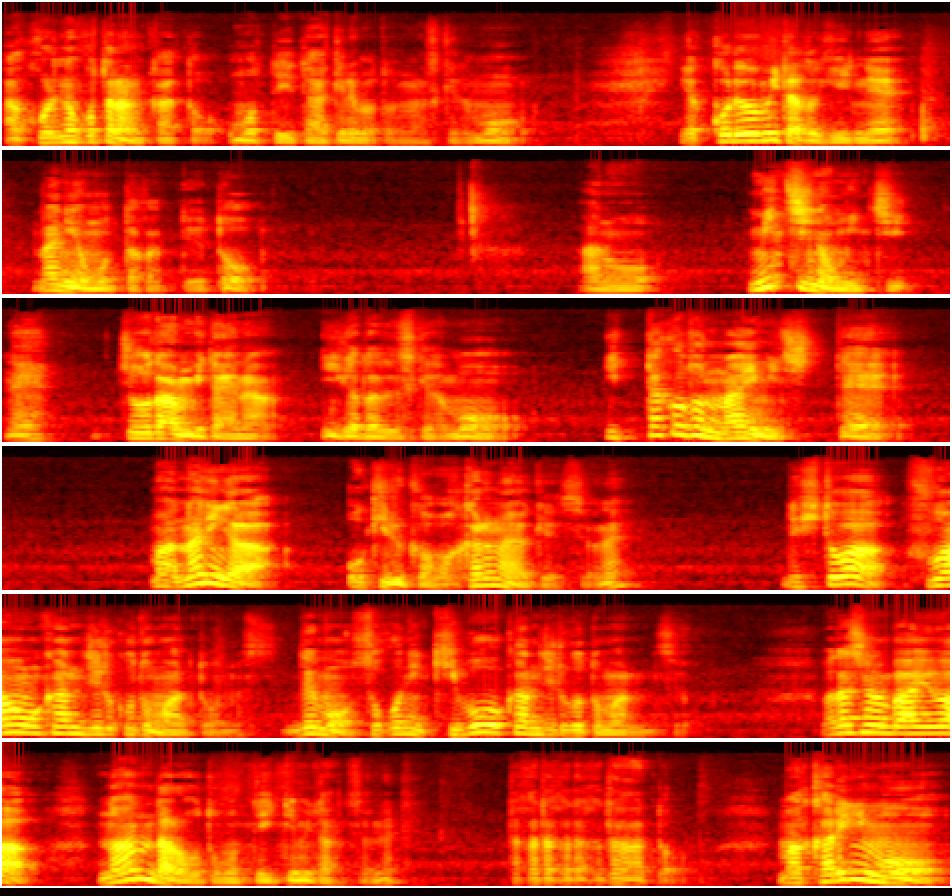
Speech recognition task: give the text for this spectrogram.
あ、これのことなんかと思っていただければと思いますけども、いや、これを見たときにね、何を思ったかっていうと、あの、未知の道、ね、冗談みたいな言い方ですけども、行ったことのない道って、まあ何が起きるかわからないわけですよね。で、人は不安を感じることもあると思います。でも、そこに希望を感じることもあるんですよ。私の場合は、何だろうと思って行ってみたんですよね。タカタカタカタカと。まあ仮にも、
